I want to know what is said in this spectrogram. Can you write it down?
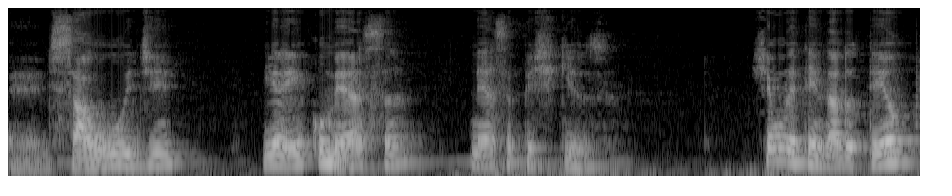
é, de saúde. E aí começa nessa pesquisa. Chega um determinado tempo,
